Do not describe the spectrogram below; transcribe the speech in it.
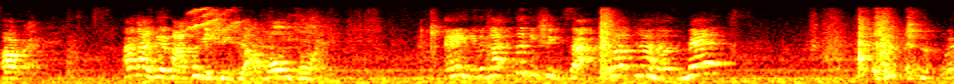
All right I gotta get my cookie sheets, y'all. Hold on. I ain't even got the cookie sheets out. What kind of mess? Where,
